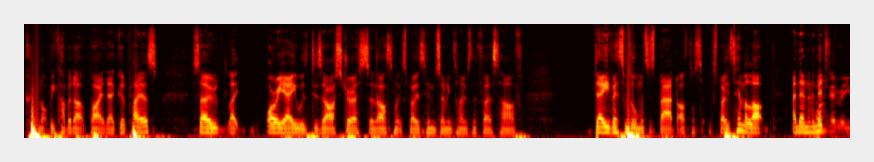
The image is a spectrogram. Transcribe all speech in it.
could not be covered up by their good players. So like Aurier was disastrous, and Arsenal exposed him so many times in the first half. Davies was almost as bad. Arsenal exposed him a lot, and then in the one mid, good, really,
